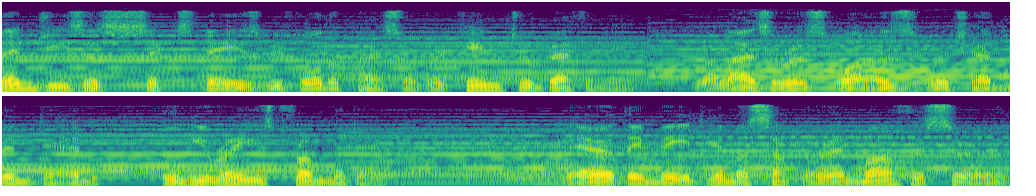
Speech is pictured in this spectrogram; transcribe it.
Then Jesus, six days before the Passover, came to Bethany, where Lazarus was, which had been dead, whom he raised from the dead. There they made him a supper, and Martha served,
